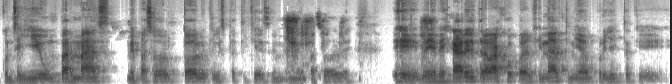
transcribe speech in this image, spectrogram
conseguí un par más, me pasó todo lo que les platiqué, me pasó eh, de, dejar el trabajo para el final, tenía un proyecto que,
